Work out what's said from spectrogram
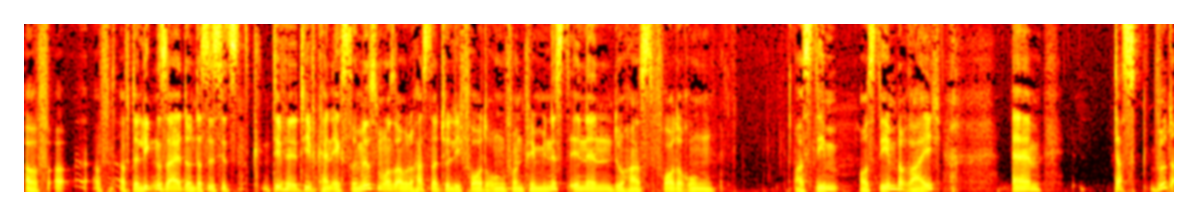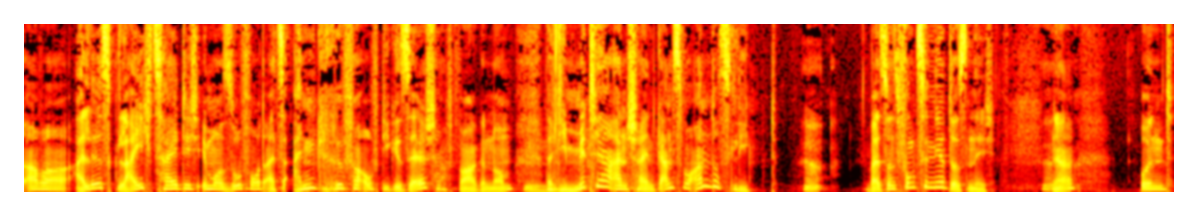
auf, auf, auf der linken Seite, und das ist jetzt definitiv kein Extremismus, aber du hast natürlich Forderungen von FeministInnen, du hast Forderungen aus dem, aus dem Bereich. Ähm, das wird aber alles gleichzeitig immer sofort als Angriffe auf die Gesellschaft wahrgenommen, mhm. weil die Mitte anscheinend ganz woanders liegt. Ja. Weil sonst funktioniert das nicht. Ja. ja? Und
